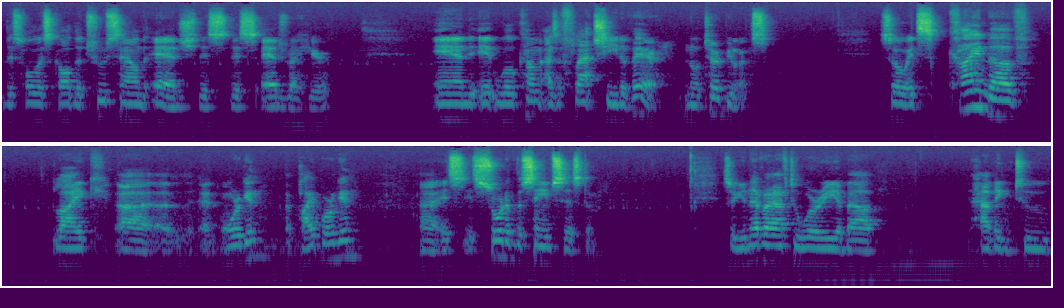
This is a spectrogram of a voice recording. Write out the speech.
this hole is called the true sound edge this this edge right here and it will come as a flat sheet of air no turbulence. So it's kind of like uh, an organ a pipe organ. Uh, it's it's sort of the same system. So you never have to worry about having to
